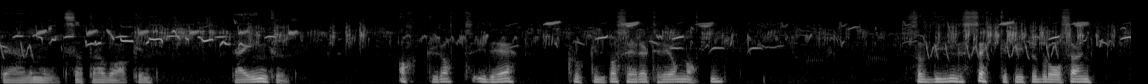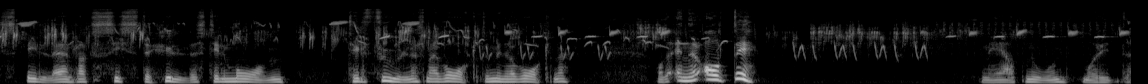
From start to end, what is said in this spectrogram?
Det er det motsatte av vaken. Det er inkun. Akkurat idet klokken passerer tre om natten, så vil sekkepipeblåseren spille en slags siste hyllest til månen, til fuglene som er våkne, begynner å våkne. Og det ender alltid med at noen må rydde.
